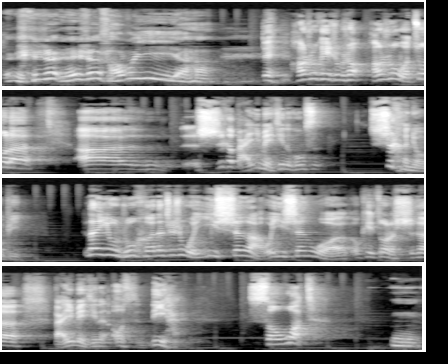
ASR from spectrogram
人生人生毫无意义呀。对，杭叔可以这么说。杭叔，我做了呃十个百亿美金的公司，是很牛逼。那又如何呢？这是我一生啊，我一生我我可以做了十个百亿美金的，哦，厉害。So what？嗯，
